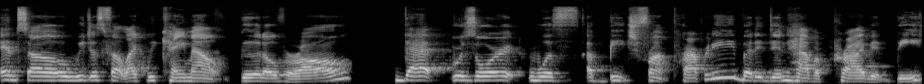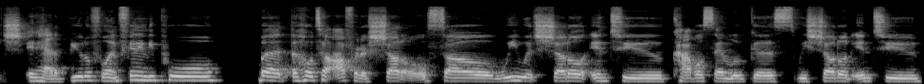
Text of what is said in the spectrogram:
And so we just felt like we came out good overall. That resort was a beachfront property, but it didn't have a private beach. It had a beautiful infinity pool, but the hotel offered a shuttle. So we would shuttle into Cabo San Lucas. We shuttled into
